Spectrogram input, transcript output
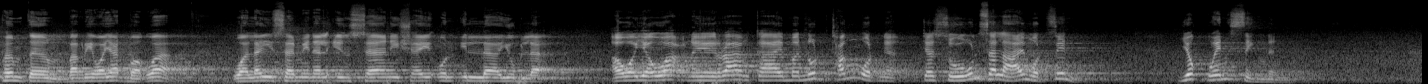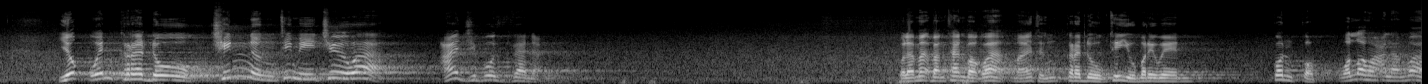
เพิ่มเติม บางริวายัตบอกว่าวะไลซามินัลอินซานิชัยอุนอิลลายุบละ อวัยวะในร่างกายมนุษย์ทั้งหมดเนี่ยจะสูญสลายหมดสิ้น ยกเว้นสิ่งหนึ่ง ยกเว้นกระดูกชิ้นหนึ่งที่มีชื่อว่าอัจบุซนะอุลามะบางท่านบอกว่า หมายถึงกระดูกที่อยู่บริเวณ ก้นกบวัลลอฮฺอาลัมว่า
